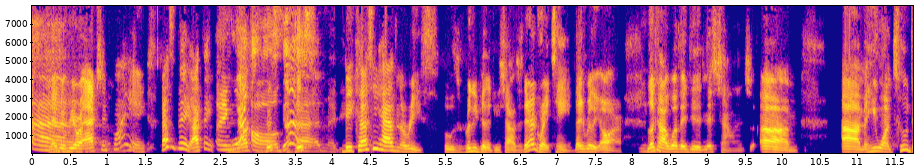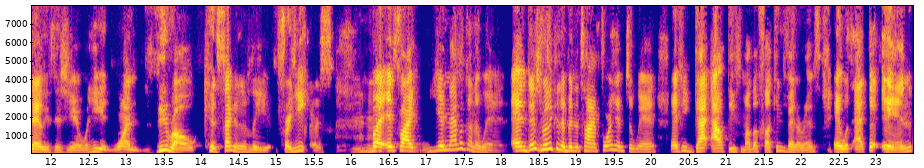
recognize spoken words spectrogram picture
Maybe if you were actually playing. That's the thing. I think Playing well, this- good. this- maybe. because he has Nurys, who's really good at these challenges. They're a great team. They really are. Look Mhm. how well they did in this challenge. Um, um, and he won two dailies this year when he had won zero consecutively for years. Mhm. But it's like you're never gonna win, and this really could have been the time for him to win if he got out these motherfucking veterans and was at the end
